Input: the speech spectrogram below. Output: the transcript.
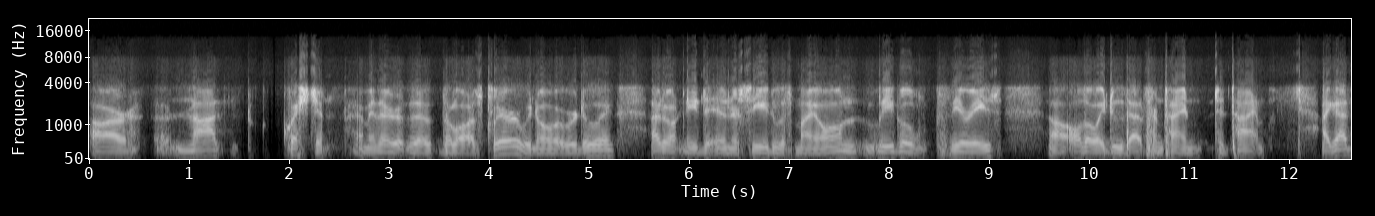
are not question. I mean, the the law is clear. We know what we're doing. I don't need to intercede with my own legal theories, uh, although I do that from time to time. I got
